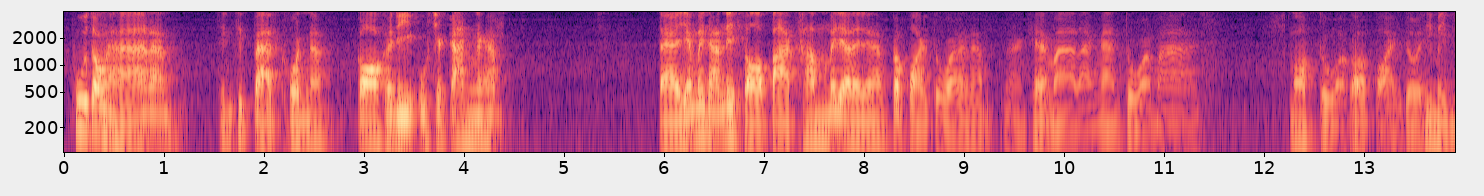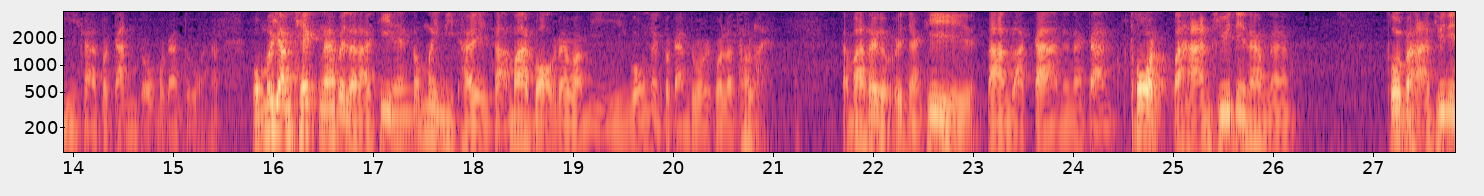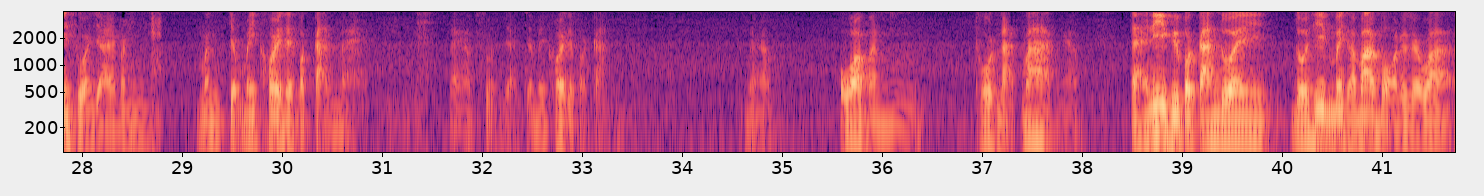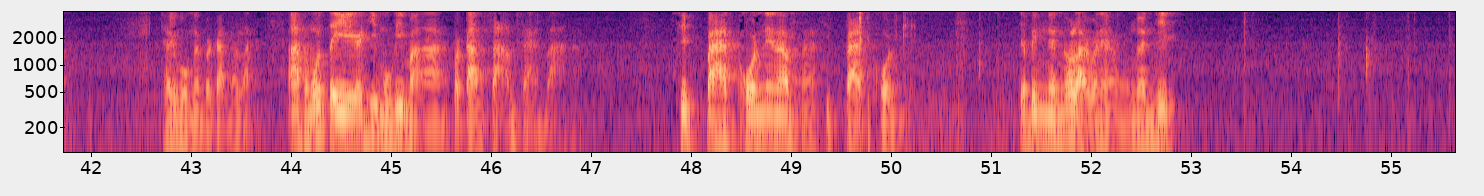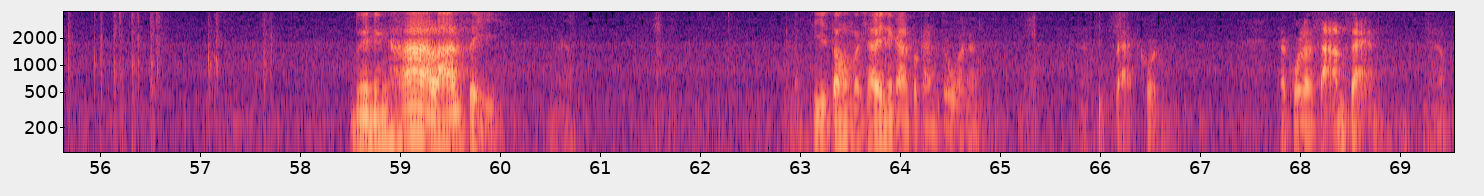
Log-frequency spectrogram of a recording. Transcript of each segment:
ผู้ต้องหานะ ถึงสิบแปดคนนะก่อคดีอุกชะกันนะครับ แต่ยังไม่ทันได้สอบปากคำไม่ได้อะไรเลยครับ ก็ปล่อยตัวแล้วนะครับแค่มารายงานตัวมามอบตัวก็ปล่อยโดยที่ไม่มีการประกันตัวประกันตัวนะผมพยายามเช็คนะไปหลายๆที่นั้นก็ไม่มีใครสามารถบอกได้ว่ามีวงเงินประกันตัวไปคนละเท่าไหร่ แต่มาถ้าเกิดเป็นอย่างที่ตามหลักการนะการโทษประหารชีวิตนี่นะครับนะโทษประหารชีวิตนี่ส่วนใหญ่มันมันจะไม่ค่อยได้ประกันนะนะครับ ส่วนใหญ่จะไม่ค่อยได้ประกันนะครับ เพราะว่ามันโทษหนักมากนะครับ แต่นนี้คือประกันโดยโดยที่ไม่สามารถบอกได้เลยว่า ใช้วงเงินประกันเท่าไหร่อะสมมติตีกันขี้หมูขี้หมาประกันสามแสนบาทสิบแปดคนเนี่ยนะสิบแปดคน จะเป็นเงินเท่าไหร่วะเนี่ย เงินที่ เงินถึงห้าล้านสี่ที่ต้องมาใช้ในการประกันตัวนะครับ สิบแปดคน ถ้าคนละสามแสนนะครับ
